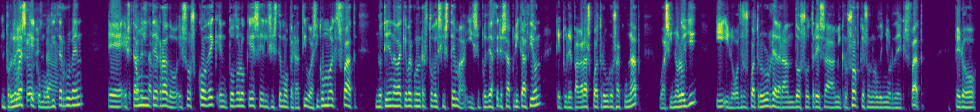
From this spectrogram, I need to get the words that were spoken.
El problema es que, como está- dice Rubén, eh, está, está muy integrado esos codec en todo lo que es el sistema operativo. Así como exFAT no tiene nada que ver con el resto del sistema y se puede hacer esa aplicación que tú le pagarás 4 euros a QNAP o a Synology y, y luego de esos 4 euros le darán 2 o 3 a Microsoft, que son los dueños de exFAT. Pero,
